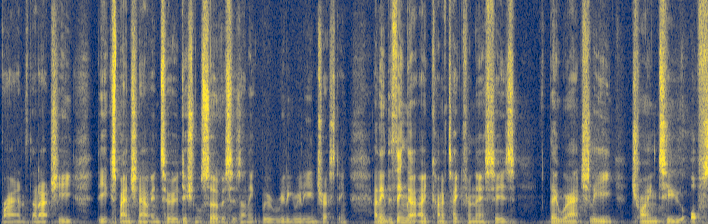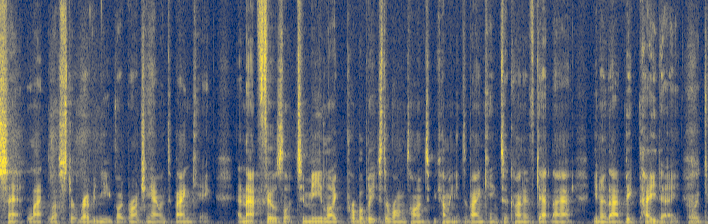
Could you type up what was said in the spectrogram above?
brand that actually the expansion out into additional services, I think, were really really interesting. I think the thing that I kind of take from this is they were actually trying to offset lackluster revenue by branching out into banking. And that feels like to me like probably it's the wrong time to be coming into banking to kind of get that you know that big payday. It-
